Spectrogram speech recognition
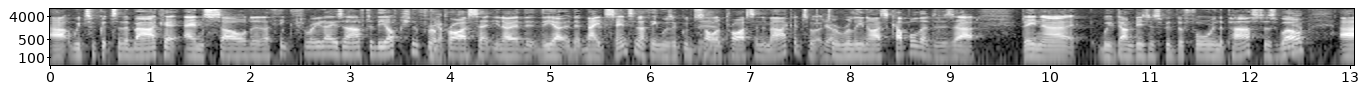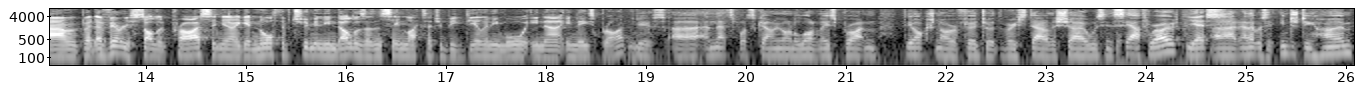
Uh, we took it to the market and sold it, I think, three days after the auction for Yep. a price that you know the, the, uh, that made sense and I think was a good solid price in the market to, to a really nice couple that has uh, been uh, we've done business with before in the past as well. Um, but a very solid price, and you know, again, north of two million dollars doesn't seem like such a big deal anymore in uh, in East Brighton. Yes, uh, and that's what's going on a lot in East Brighton. The auction I referred to at the very start of the show was in South Road. Yes. Uh, now that was an interesting home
